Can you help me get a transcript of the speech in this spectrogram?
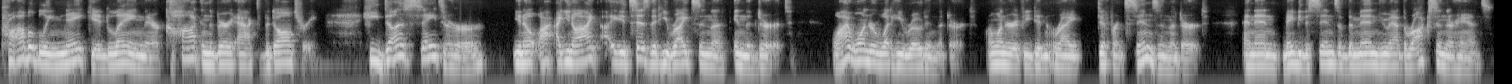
probably naked, laying there, caught in the very act of adultery. He does say to her, you know, I, you know, I, it says that he writes in the in the dirt. Well, I wonder what he wrote in the dirt. I wonder if he didn't write different sins in the dirt, and then maybe the sins of the men who had the rocks in their hands.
